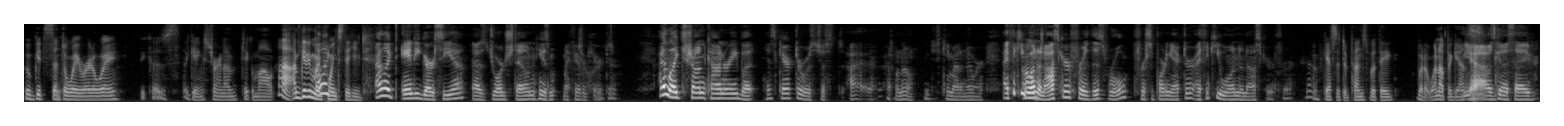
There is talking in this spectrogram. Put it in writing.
who gets sent away right away because the gang's trying to take him out. Ah, I'm giving my I like- points to Heat. I liked Andy Garcia as George Stone. He's my favorite character. I liked Sean Connery, but his character was just I I don't know. He just came out of nowhere. I think he Oh, won an Oscar for this role for supporting actor. I think he won an Oscar for. I guess it depends what they what it went up against. Yeah, I was gonna say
